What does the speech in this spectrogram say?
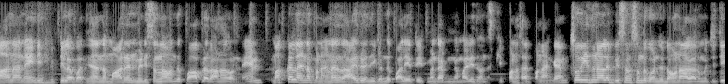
ஆனால் நைன்டீன் ஃபிஃப்டியில் பார்த்தீங்கன்னா இந்த மாடர்ன் மெடிசன்லாம் வந்து பாப்புலர் ஆன உடனே மக்கள்லாம் என்ன பண்ணாங்கன்னா இந்த ஆயுர்வேதிக் வந்து பழைய ட்ரீட்மெண்ட் அப்படின்ற மாதிரி இதை வந்து ஸ்கிப் பண்ண ஸ்டார்ட் பண்ணாங்க. ஸோ இதனால பிஸ்னஸ் வந்து கொஞ்சம் டவுன் ஆக ஆரம்பிச்சிச்சு.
